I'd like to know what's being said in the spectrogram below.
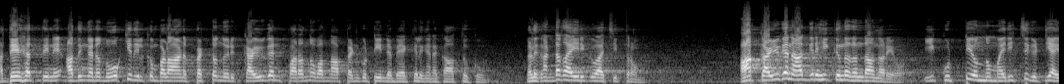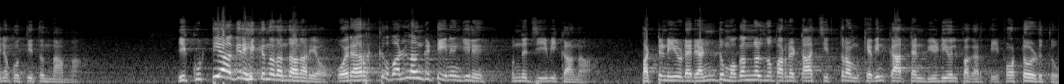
അദ്ദേഹത്തിന് അതിങ്ങനെ നോക്കി നിൽക്കുമ്പോഴാണ് പെട്ടെന്നൊരു കഴുകൻ പറന്നു വന്ന ആ പെൺകുട്ടീന്റെ ബേക്കിൽ ഇങ്ങനെ കാത്തുക്കും. നിങ്ങൾ കണ്ടതായിരിക്കും ആ ചിത്രം. ആ കഴുകൻ ആഗ്രഹിക്കുന്നത് എന്താണെന്നറിയോ? ഈ കുട്ടി ഒന്ന് മരിച്ചു കിട്ടി അതിനെ കുത്തി തിന്നാന്ന ഈ കുട്ടി ആഗ്രഹിക്കുന്നത് എന്താണെന്നറിയോ? ഒരർക്ക് വള്ളം കിട്ടിയില്ലെങ്കിൽ ഒന്ന് ജീവിക്കാന്ന. പട്ടിണിയുടെ രണ്ട് മുഖങ്ങൾ എന്ന് പറഞ്ഞിട്ട് ആ ചിത്രം കെവിൻ കാർട്ടൻ വീഡിയോയിൽ പകർത്തി ഫോട്ടോ എടുത്തു.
